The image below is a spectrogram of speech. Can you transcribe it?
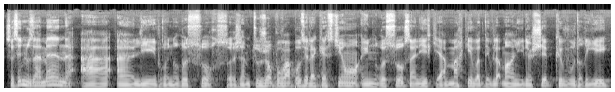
Ceci nous amène à un livre, une ressource. J'aime toujours pouvoir poser la question, une ressource, un livre qui a marqué votre développement en leadership que vous voudriez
